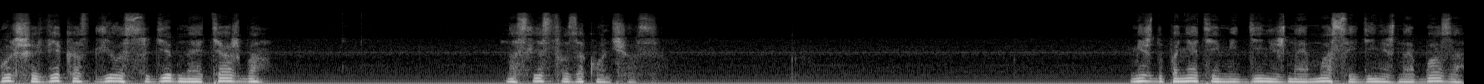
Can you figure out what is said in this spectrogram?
Больше века длилась судебная тяжба, наследство закончилось. Между понятиями денежная масса и денежная база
